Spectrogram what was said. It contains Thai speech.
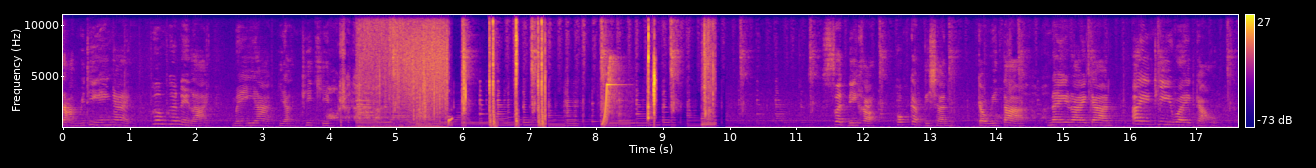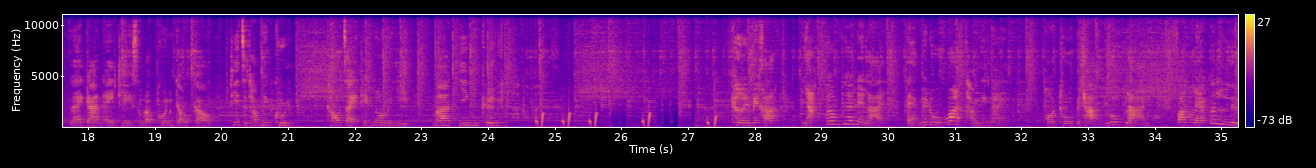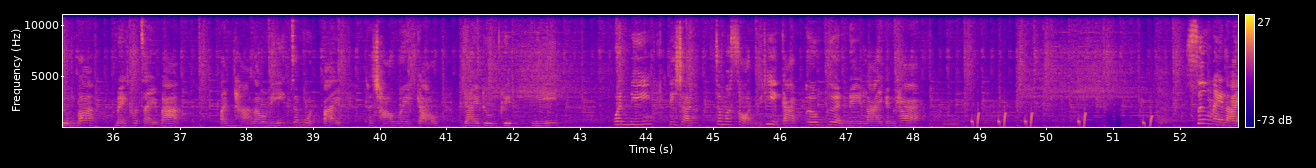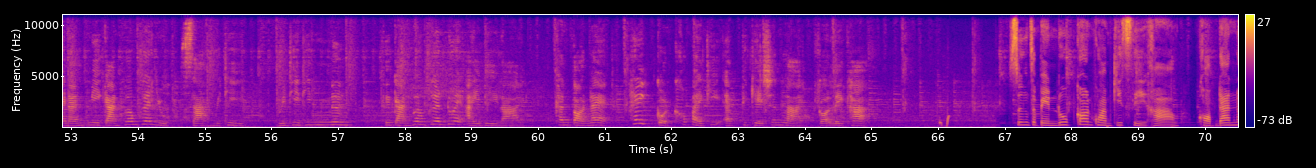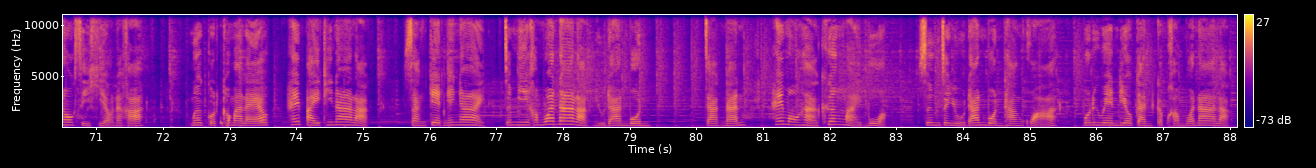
3 วิธีง่ายๆ เพิ่มเพื่อนในไลน์ไม่ยากอย่างที่คิด สวัสดีค่ะ พบกับดิฉันกวิตา ในรายการ IT วัยเก่า รายการ IT สำหรับคนเก่าๆ ที่จะทำให้คุณเข้าใจเทคโนโลยีมากยิ่งขึ้น เคยไหมคะ อยากเพิ่มเพื่อนในไลน์แต่ไม่รู้ว่าทำยังไง พอโทรไปถามลูกหลาน ฟังแล้วก็ลืมบ้าง ไม่เข้าใจบ้าง ปัญหาเหล่านี้จะหมดไป ถ้าชาววัยเก๋าได้ดูคลิปนี้ วันนี้ดิฉันจะมาสอนวิธีการเพิ่มเพื่อนในไลน์กันค่ะ ซึ่งในไลน์นั้นมีการเพิ่มเพื่อนอยู่ 3 วิธี วิธีที่ 1 คือการเพิ่มเพื่อนด้วย ID Line ขั้นตอนแรกให้กดเข้าไปที่แอปพลิเคชัน Line ก่อนเลยค่ะ ซึ่งจะเป็นรูปก้อนความคิดสีขาว ขอบด้านนอกสีเขียวนะคะ เมื่อกดเข้ามาแล้วให้ไปที่หน้าหลัก สังเกตง่ายๆ จะมีคำว่าหน้าหลักอยู่ด้านบน จากนั้นให้มองหาเครื่องหมายบวก ซึ่งจะอยู่ด้านบนทางขวา บริเวณเดียวกันกับคำว่าหน้าหลัก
